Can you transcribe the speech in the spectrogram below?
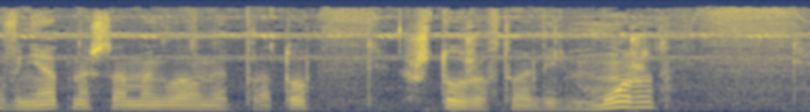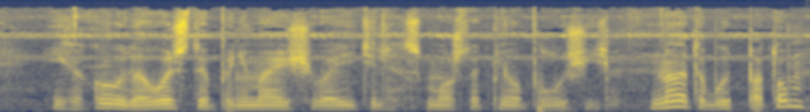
внятно, самое главное, про то, что же автомобиль может и какое удовольствие понимающий водитель сможет от него получить. Но это будет потом,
